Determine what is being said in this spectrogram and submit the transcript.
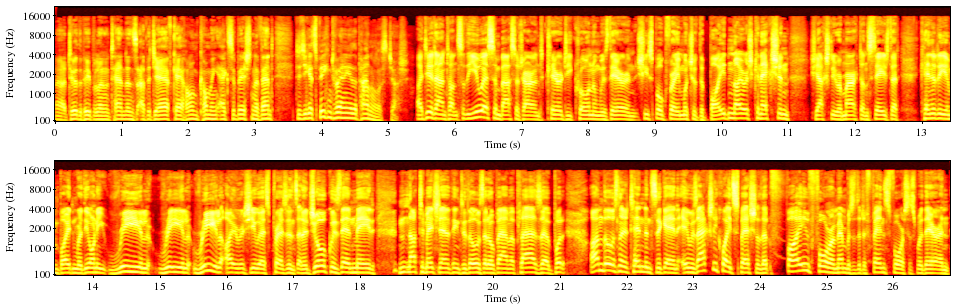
Uh, two of the people in attendance at the JFK Homecoming exhibition event. Did you get speaking to any of the panelists, Josh? I did, Anton. So the US Ambassador to Ireland, Claire D. Cronin, was there and she spoke very much of the Biden Irish connection. She actually remarked on stage that Kennedy and Biden were the only real, real, real Irish US presidents. And a joke was then made, not to mention anything to those at Obama Plaza. But on those in attendance again, it was actually quite special that five former members of the Defence Forces were there and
